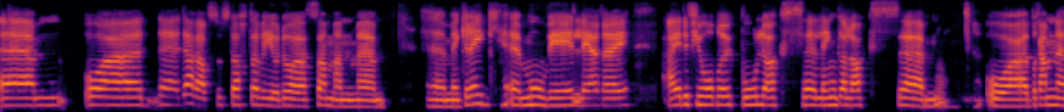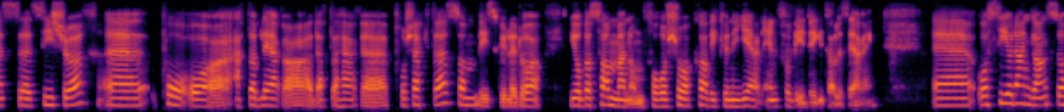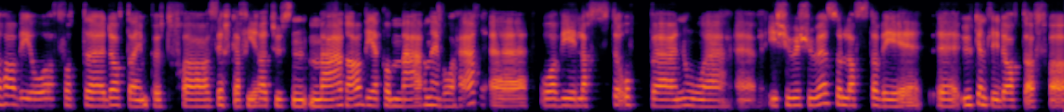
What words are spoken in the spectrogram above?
Um, og det, derav så starter vi jo da sammen med, eh, med Grieg, eh, Movi, Lerøy Eidefjordbruk, Bolaks, Lingalaks eh, og Bremnes eh, Seashore eh, på å etablere dette her prosjektet, som vi skulle da jobbe sammen om for å se hva vi kunne gjøre innenfor digitalisering. Eh, og Siden den gang så har vi jo fått eh, datainput fra ca. 4000 merder. Vi er på merdnivå her. Eh, og vi laster opp nå i 2020 så laster vi ukentlig data fra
